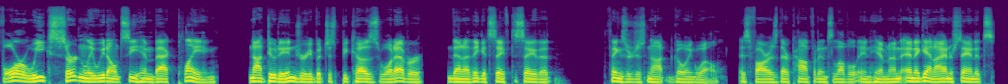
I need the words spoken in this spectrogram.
four weeks, certainly we don't see him back playing, not due to injury, but just because whatever, then I think it's safe to say that things are just not going well as far as their confidence level in him. And, and again, I understand it's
